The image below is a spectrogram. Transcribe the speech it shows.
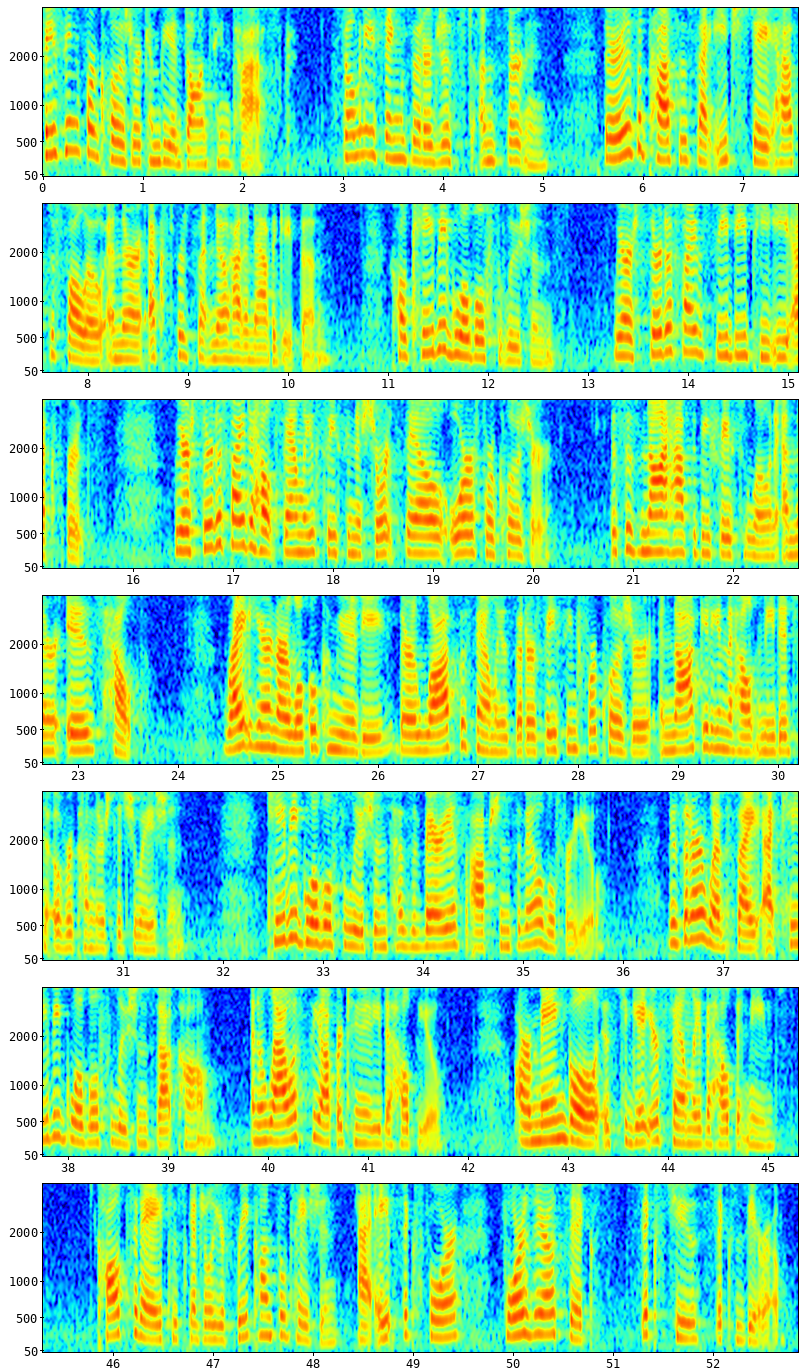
Facing foreclosure can be a daunting task. So many things that are just uncertain. There is a process that each state has to follow and there are experts that know how to navigate them. Call KB Global Solutions. We are certified CDPE experts. We are certified to help families facing a short sale or foreclosure. This does not have to be faced alone and there is help. Right here in our local community, there are lots of families that are facing foreclosure and not getting the help needed to overcome their situation. KB Global Solutions has various options available for you. Visit our website at kbglobalsolutions.com and allow us the opportunity to help you. Our main goal is to get your family the help it needs. Call today to schedule your free consultation at 864 406 6260.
